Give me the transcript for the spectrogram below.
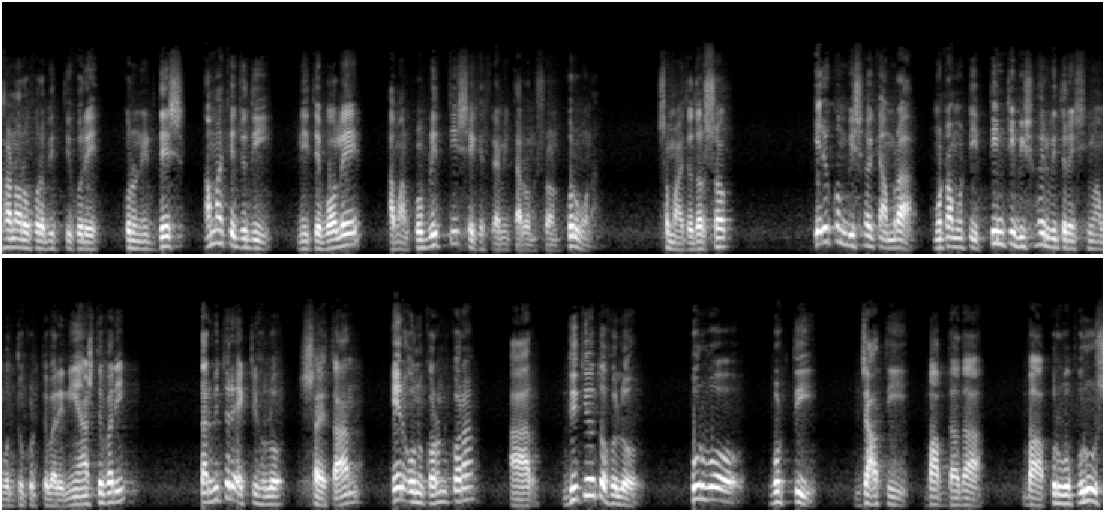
ধারণার উপর ভিত্তি করে কোনো নির্দেশ আমাকে যদি নিতে বলে আমার প্রবৃত্তি, সেক্ষেত্রে আমি তার অনুসরণ করব না। সময়ত দর্শক এরকম বিষয়কে আমরা মোটামুটি তিনটি বিষয়ের ভিতরে সীমাবদ্ধ করতে পারি, নিয়ে আসতে পারি। তার ভিতরে একটি হলো শয়তান, এর অনুকরণ করা। আর দ্বিতীয়ত হলো পূর্ববর্তী জাতি, বাপদাদা বা পূর্বপুরুষ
